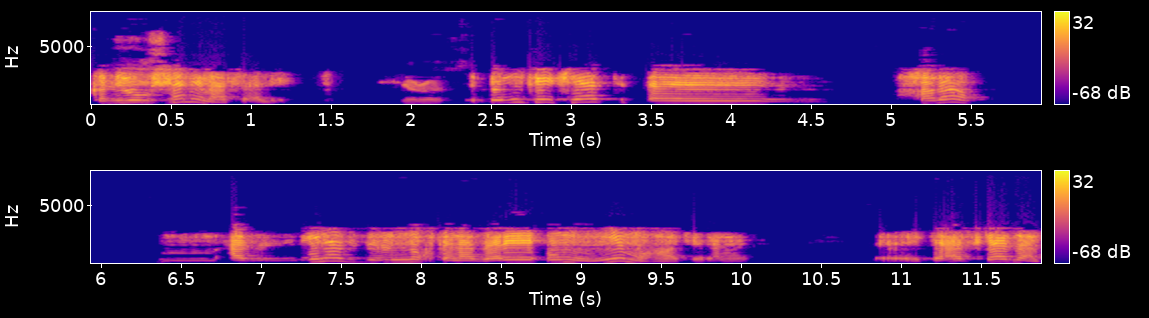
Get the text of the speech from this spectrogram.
خیلی روشن مسئله. به این کیفیت حالا از این از نقطه نظر عمومی مهاجرت که ارز کردم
